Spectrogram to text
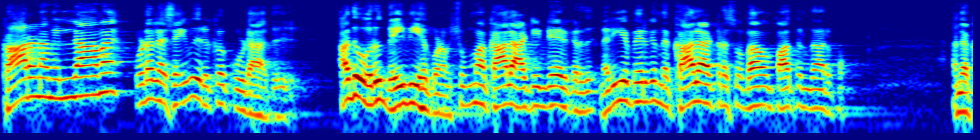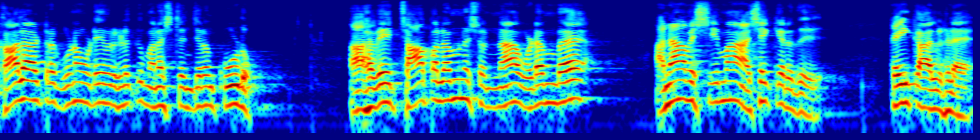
காரணம் இல்லாமல் உடல் அசைவு இருக்கக்கூடாது. அது ஒரு தெய்வீக குணம். சும்மா காலை ஆட்டிகிட்டே இருக்கிறது. நிறைய பேருக்கு இந்த காலாட்டுற சுபாவம் பார்த்துன்னு தான் இருக்கும். அந்த காலாட்டுற குணம் உடையவர்களுக்கு மனச்சஞ்சலம் கூடும். ஆகவே சாப்பலம்னு சொன்னால் உடம்ப அனாவசியமாக அசைக்கிறது. கை கால்களை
